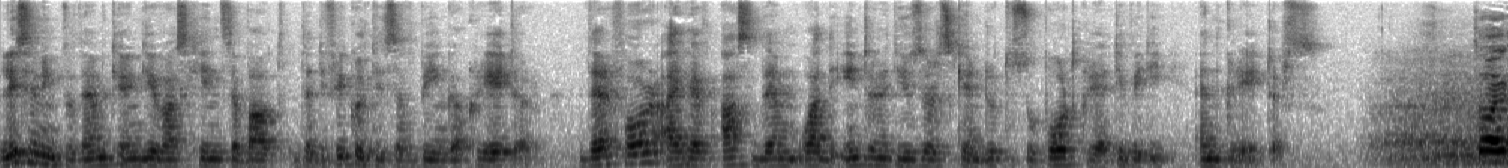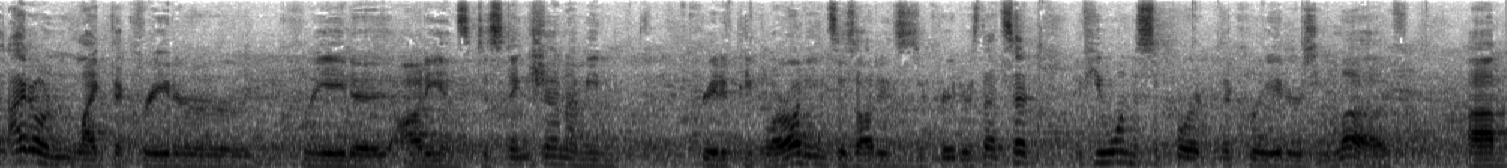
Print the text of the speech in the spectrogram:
Listening to them can give us hints about the difficulties of being a creator. Therefore, I have asked them what the internet users can do to support creativity and creators. So I, I don't like the creator creative audience distinction. I mean, creative people are audiences, audiences are creators. That said, if you want to support the creators you love, um,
